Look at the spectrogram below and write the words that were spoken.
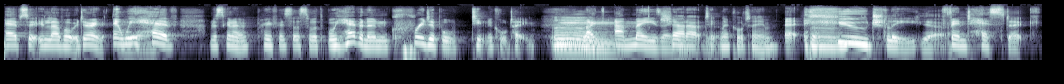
I absolutely love what we're doing, and we have. I'm just going to preface this with we have an incredible technical team, like amazing. shout out technical team. a hugely Yeah. fantastic,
